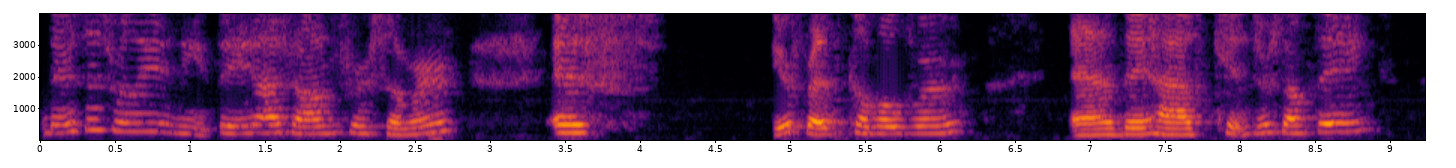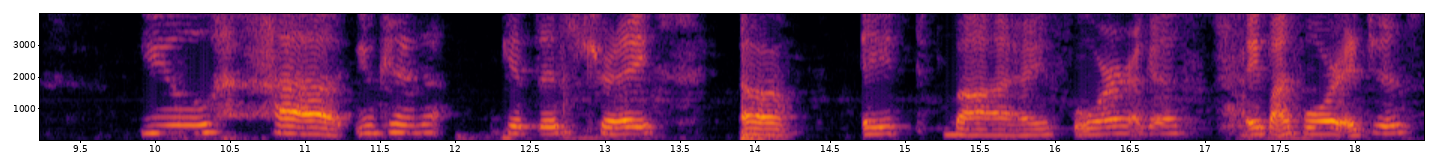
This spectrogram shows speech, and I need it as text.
There's this really neat thing I found for summer. If your friends come over and they have kids or something, you have you can get this tray, um, eight by four, I guess, eight by four inches,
